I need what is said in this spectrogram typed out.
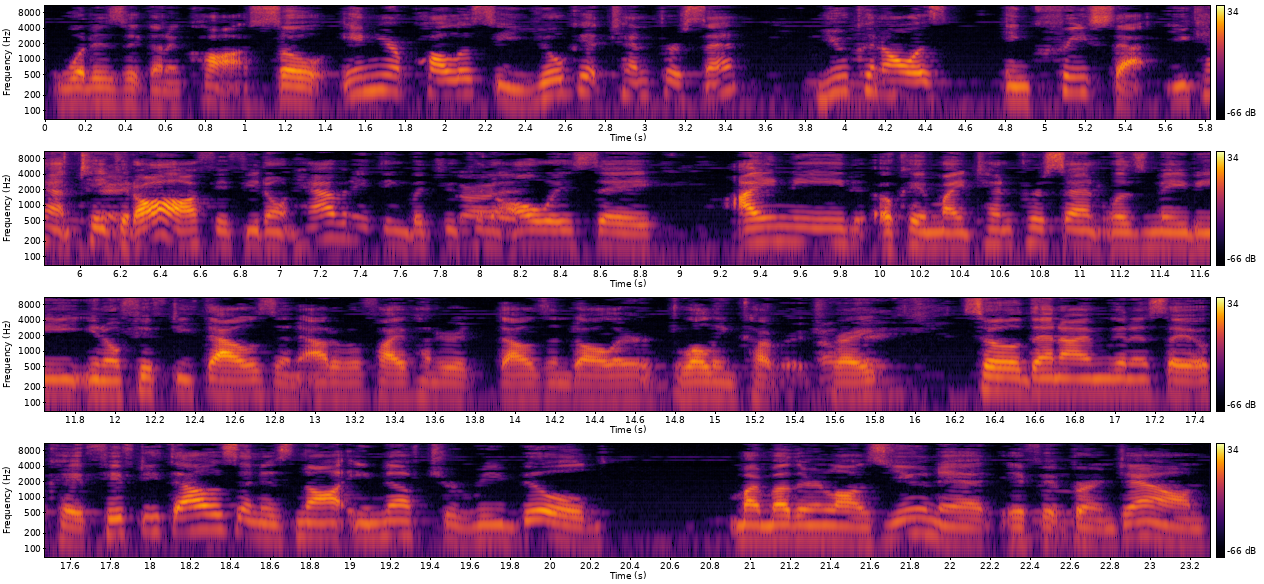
what is it going to cost. So in your policy, you'll get 10%. You can always increase that. You can't take okay. it off if you don't have anything, but you Got can it. always say, I need, okay, my 10% was maybe, you know, 50,000 out of a $500,000 dwelling coverage, okay. right? So then I'm going to say, okay, 50,000 is not enough to rebuild my mother-in-law's unit if it mm-hmm. burned down.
